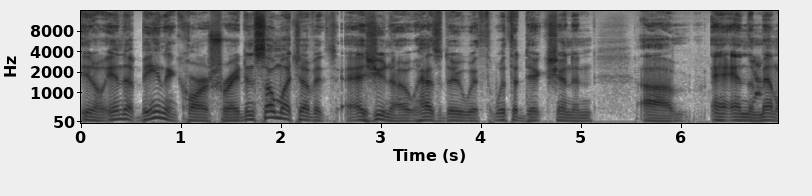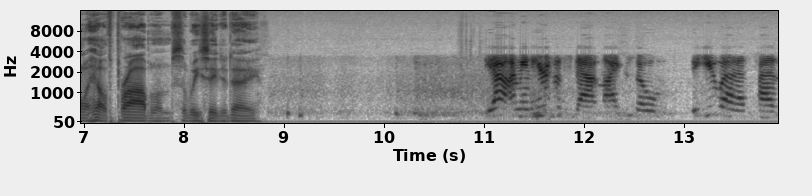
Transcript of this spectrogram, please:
you know end up being incarcerated. And so much of it as you know has to do with with addiction and um and, and the mental health problems that we see today. Yeah, I mean, here's a stat, Mike. So the U.S. has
